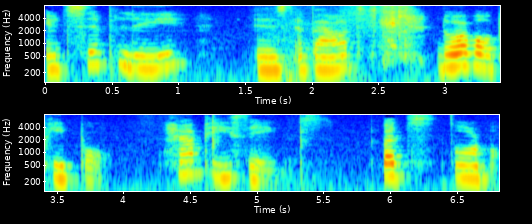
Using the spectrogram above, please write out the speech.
It simply is about normal people, happy things, but normal.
